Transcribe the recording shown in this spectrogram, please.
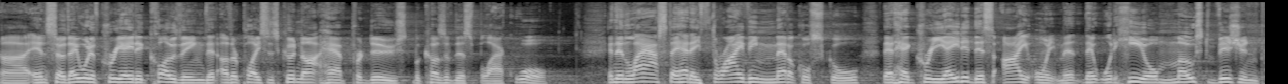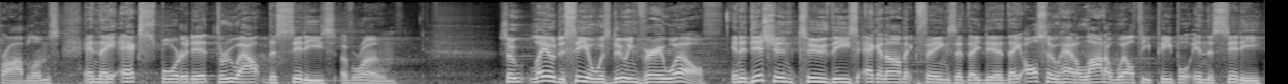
Uh, and so they would have created clothing that other places could not have produced because of this black wool. And then last, they had a thriving medical school that had created this eye ointment that would heal most vision problems, and they exported it throughout the cities of Rome. So Laodicea was doing very well. In addition to these economic things that they did, they also had a lot of wealthy people in the city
